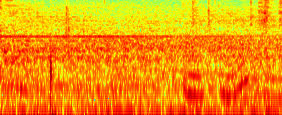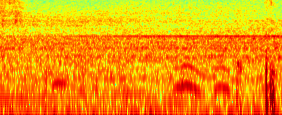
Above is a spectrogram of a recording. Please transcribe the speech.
Jeez. Are you scared? I didn't think it was.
